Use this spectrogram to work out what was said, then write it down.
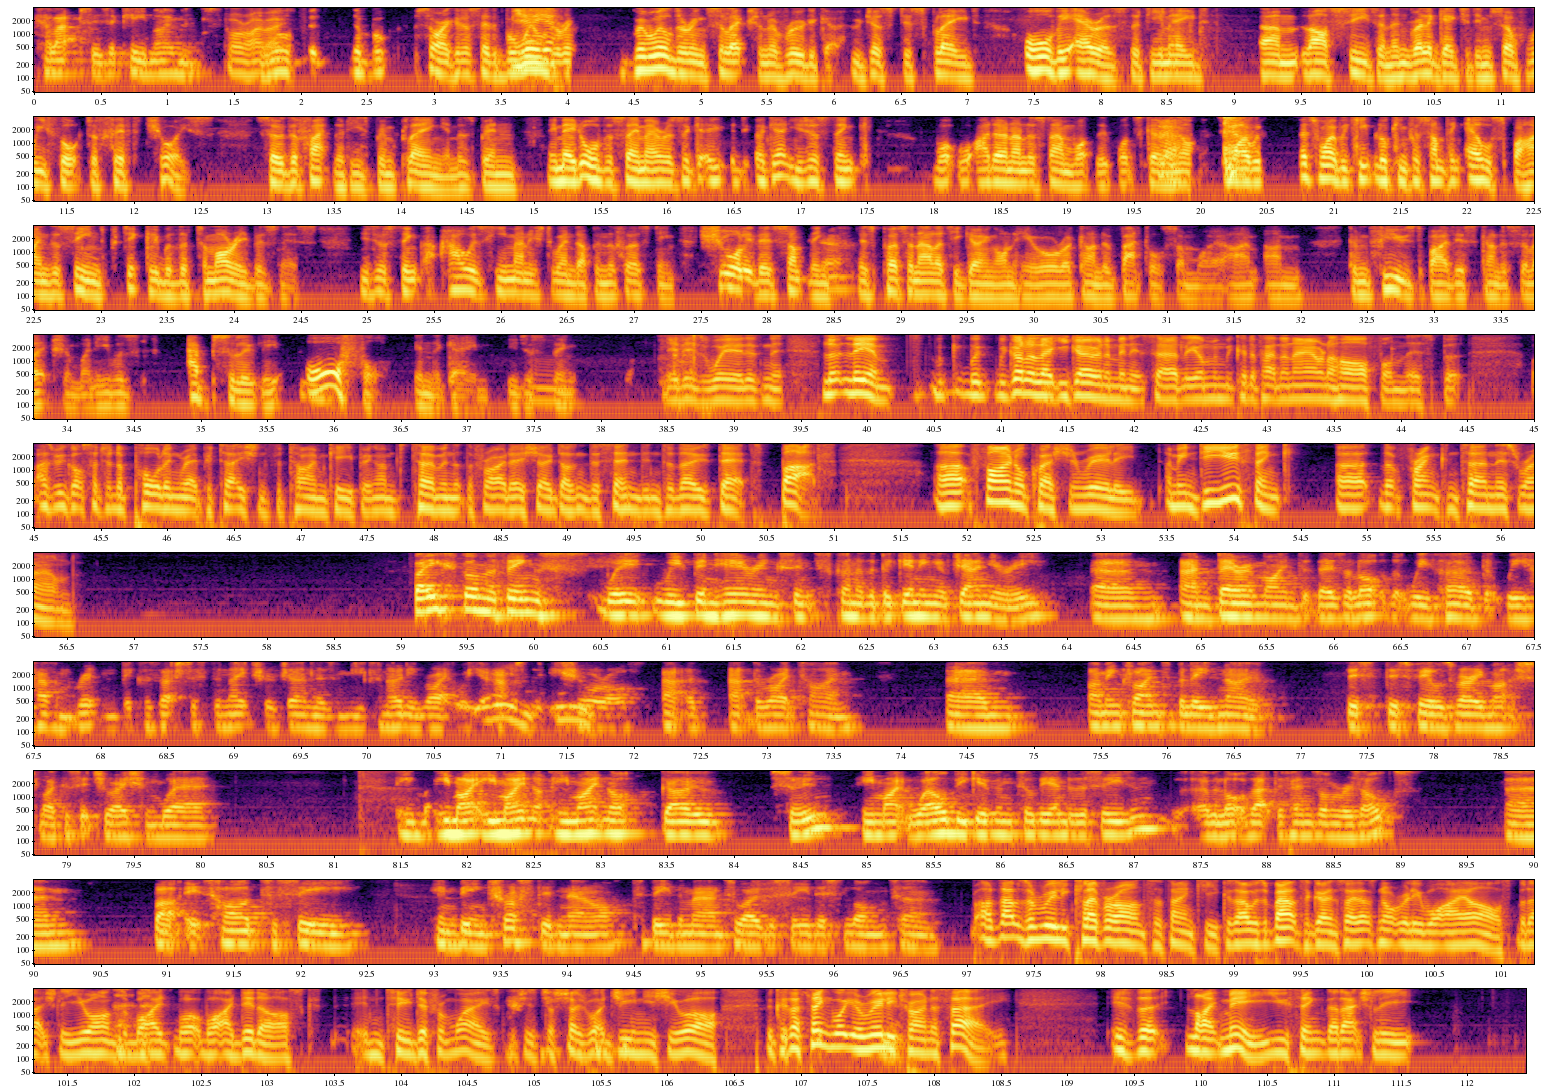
collapses at key moments. All right, the, the, the, sorry, could I say the bewildering, yeah, yeah. bewildering selection of Rudiger, who just displayed all the errors that he made um, last season and relegated himself, we thought, to fifth choice. So the fact that he's been playing him has been he made all the same errors again. again you just think, what, what I don't understand what what's going yeah. on. That's why, we, that's why we keep looking for something else behind the scenes, particularly with the Tomori business. You just think, how has he managed to end up in the first team? Surely there's something, yeah. there's personality going on here, or a kind of battle somewhere. I'm I'm confused by this kind of selection when he was absolutely awful in the game. You just mm. think it is weird, isn't it? Look, Liam, we, have got to let you go in a minute, sadly. I mean, we could have had an hour and a half on this, but as we've got such an appalling reputation for timekeeping, I'm determined that the Friday show doesn't descend into those depths. But, uh, final question, really. I mean, do you think uh, that Frank can turn this round? Based on the things we, we've been hearing since kind of the beginning of January, um, and bear in mind that there's a lot that we've heard that we haven't written because that's just the nature of journalism. You can only write what you're absolutely sure of at a, at the right time. Um, I'm inclined to believe no. This this feels very much like a situation where he he might he might not he might not go soon. He might well be given till the end of the season. A lot of that depends on results. Um, but it's hard to see him being trusted now to be the man to oversee this long term. Uh, that was a really clever answer, thank you. Because I was about to go and say that's not really what I asked, but actually you answered what I what, what I did ask in two different ways, which is, just shows what a genius you are. Because I think what you're really trying to say is that, like me, you think that actually,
